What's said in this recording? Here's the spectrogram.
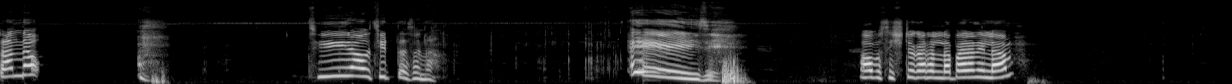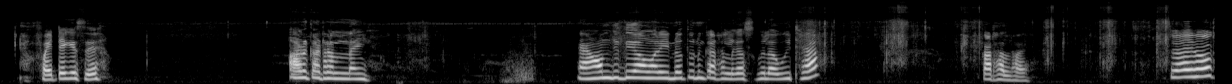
টান দাও। ছিঁড়াও ছিটতেছে না। এই যে, অবশিষ্ট কাঁঠালটা পায়রা নিলাম। ফাইটে গেছে। আর কাঁঠাল নাই। এখন যদি আমার এই নতুন কাঁঠাল গাছগুলা উঠা কাঁঠাল হয়। যাই হোক,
